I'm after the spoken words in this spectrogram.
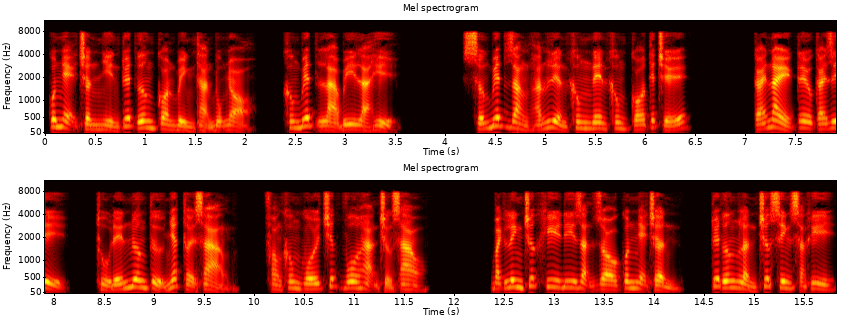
Quân nhẹ trần nhìn tuyết ương còn bình thản bụng nhỏ, không biết là bi là hỉ. Sớm biết rằng hắn liền không nên không có tiết chế. Cái này kêu cái gì, thủ đến nương tử nhất thời sảng, phòng không gối trước vô hạn trường sao. Bạch Linh trước khi đi dặn dò quân nhẹ trần, tuyết ương lần trước sinh sản khi,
